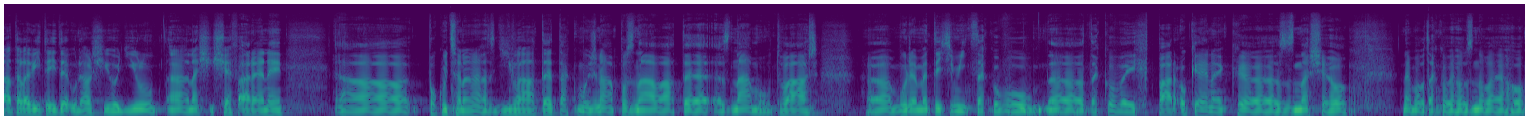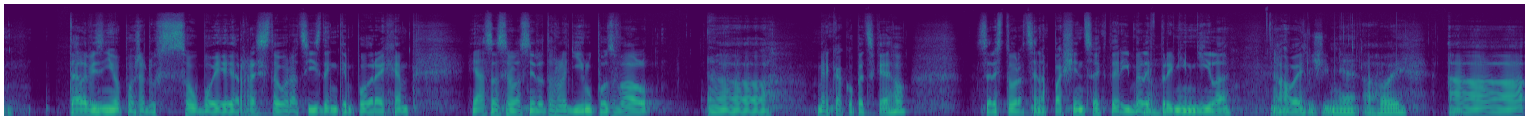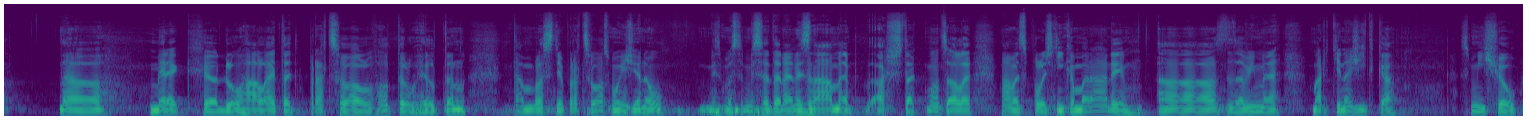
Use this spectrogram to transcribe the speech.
Přátelé, vítejte u dalšího dílu eh, naší šéf arény. Eh, pokud se na nás díváte, tak možná poznáváte známou tvář. Eh, budeme teď mít takovou, takových pár okének z našeho, nebo takového z nového televizního pořadu souboji restaurací s Denkem Polrechem. Já jsem se vlastně do tohle dílu pozval uh, Mirka Kopeckého z restaurace na Pašince, který byli v prvním díle. Ahoj. Těší mě, ahoj. A uh, Mirek dlouhá léta pracoval v hotelu Hilton, tam vlastně pracoval s mojí ženou. My, jsme se, my se teda neznáme až tak moc, ale máme společní kamarády a zavíme Martina Žítka s Míšou.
